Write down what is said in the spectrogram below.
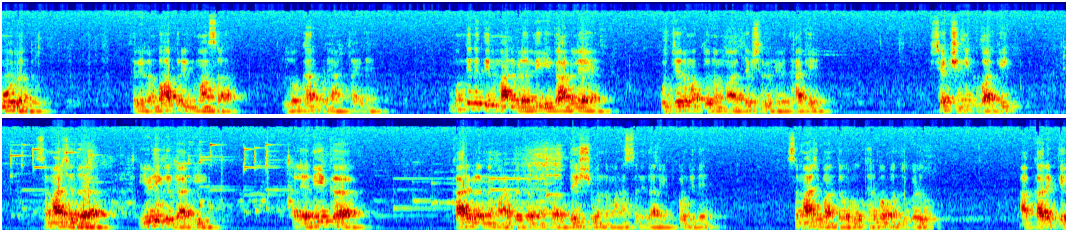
ಮೂರರಂದು ಶ್ರೀ ರಂಭಾಪುರಿ ನಿವಾಸ ಲೋಕಾರ್ಪಣೆ ಆಗ್ತಾ ಇದೆ. ಮುಂದಿನ ದಿನಮಾನಗಳಲ್ಲಿ ಈಗಾಗಲೇ ಪೂಜ್ಯರು ಮತ್ತು ನಮ್ಮ ಅಧ್ಯಕ್ಷರು ಹೇಳಿದ ಹಾಗೆ ಶೈಕ್ಷಣಿಕವಾಗಿ ಸಮಾಜದ ಏಳಿಗೆಗಾಗಿ ಅಲ್ಲಿ ಅನೇಕ ಕಾರ್ಯಗಳನ್ನು ಮಾಡಬೇಕನ್ನುವಂಥ ಉದ್ದೇಶವನ್ನು ಮಹಾಸನ್ನಿಧಾನ ಇಟ್ಕೊಂಡಿದೆ. ಸಮಾಜ ಬಾಂಧವರು, ಧರ್ಮ ಬಂಧುಗಳು ಆ ಕಾರ್ಯಕ್ಕೆ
